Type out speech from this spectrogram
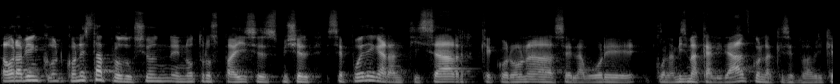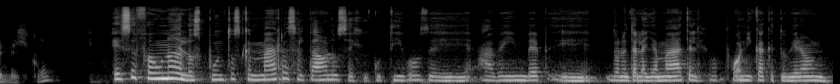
Ahora bien, con, esta producción en otros países, Michelle, ¿se puede garantizar que Corona se elabore con la misma calidad con la que se fabrica en México? Ese fue uno de los puntos que más resaltaban los ejecutivos de AB InBev eh, durante la llamada telefónica que tuvieron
